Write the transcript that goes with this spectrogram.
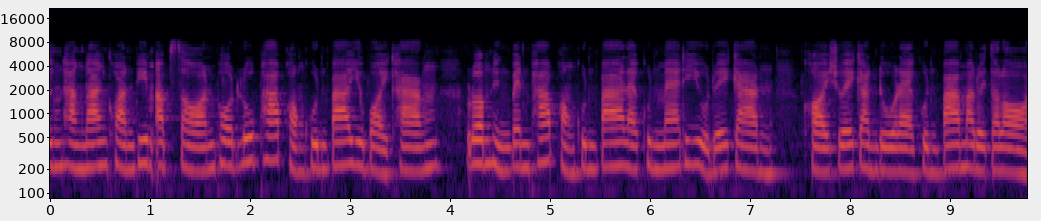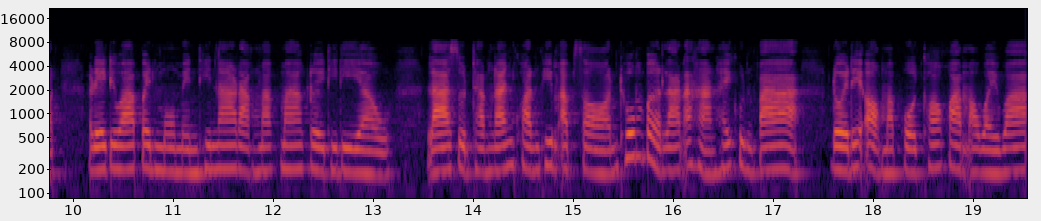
ึ่งทางด้านขวัญพิมพ์อับสรโพสต์รูปภาพของคุณป้าอยู่บ่อยครั้ง รวมถึงเป็นภาพของคุณป้าและคุณแม่ที่อยู่ด้วยกัน คอยช่วยกันดูแลคุณป้ามาโดยตลอด เรียกได้ว่าเป็นโมเมนต์ที่น่ารักมาก ๆ เลยทีเดียว ล่าสุดทางด้านขวัญพิมพ์อับสรทุ่มเปิดร้านอาหารให้คุณป้า โดยได้ออกมาโพสต์ข้อความเอาไว้ว่า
